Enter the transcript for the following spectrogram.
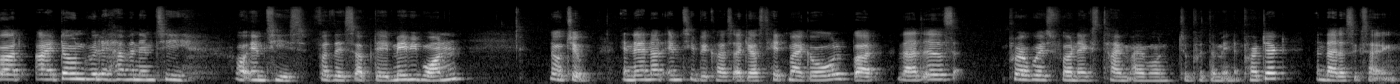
But I don't really have an empty or empties for this update. Maybe one, no two. And they're not empty because I just hit my goal, but that is progress for next time I want to put them in a project. And that is exciting,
